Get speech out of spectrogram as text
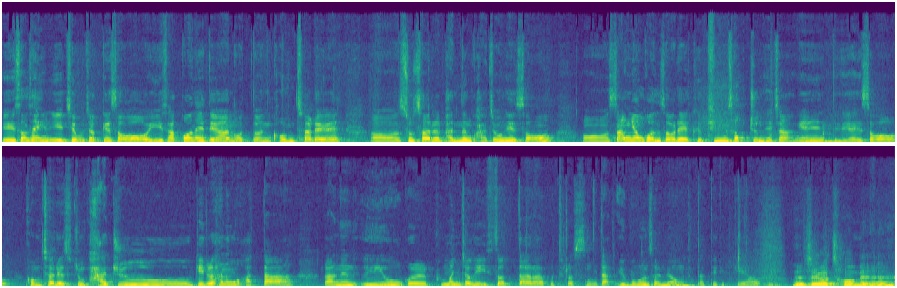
이 선생님, 이 제보자께서 이 사건에 대한 어떤 검찰의 어, 수사를 받는 과정에서 어, 쌍용건설의 그 김석준 회장에 대해서 검찰에서 좀 봐주기를 하는 것 같다라는 의혹을 품은 적이 있었다라고 들었습니다. 이 부분 설명 부탁드릴게요. 네, 제가 처음에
